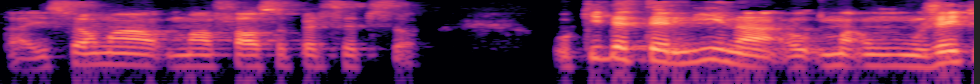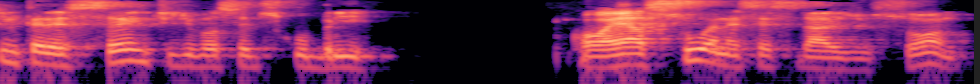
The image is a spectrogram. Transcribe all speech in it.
Tá? Isso é uma, uma falsa percepção. O que determina uma, um jeito interessante de você descobrir qual é a sua necessidade de sono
